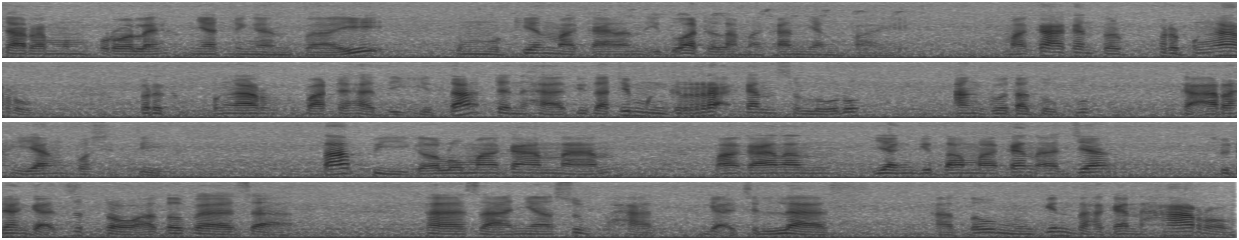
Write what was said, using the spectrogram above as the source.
cara memperolehnya dengan baik kemudian makanan itu adalah makan yang baik. Maka akan berpengaruh. Berpengaruh kepada hati kita dan hati tadi menggerakkan seluruh anggota tubuh ke arah yang positif tapi kalau makanan makanan yang kita makan aja sudah nggak ceto atau bahasa bahasanya subhat nggak jelas atau mungkin bahkan haram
